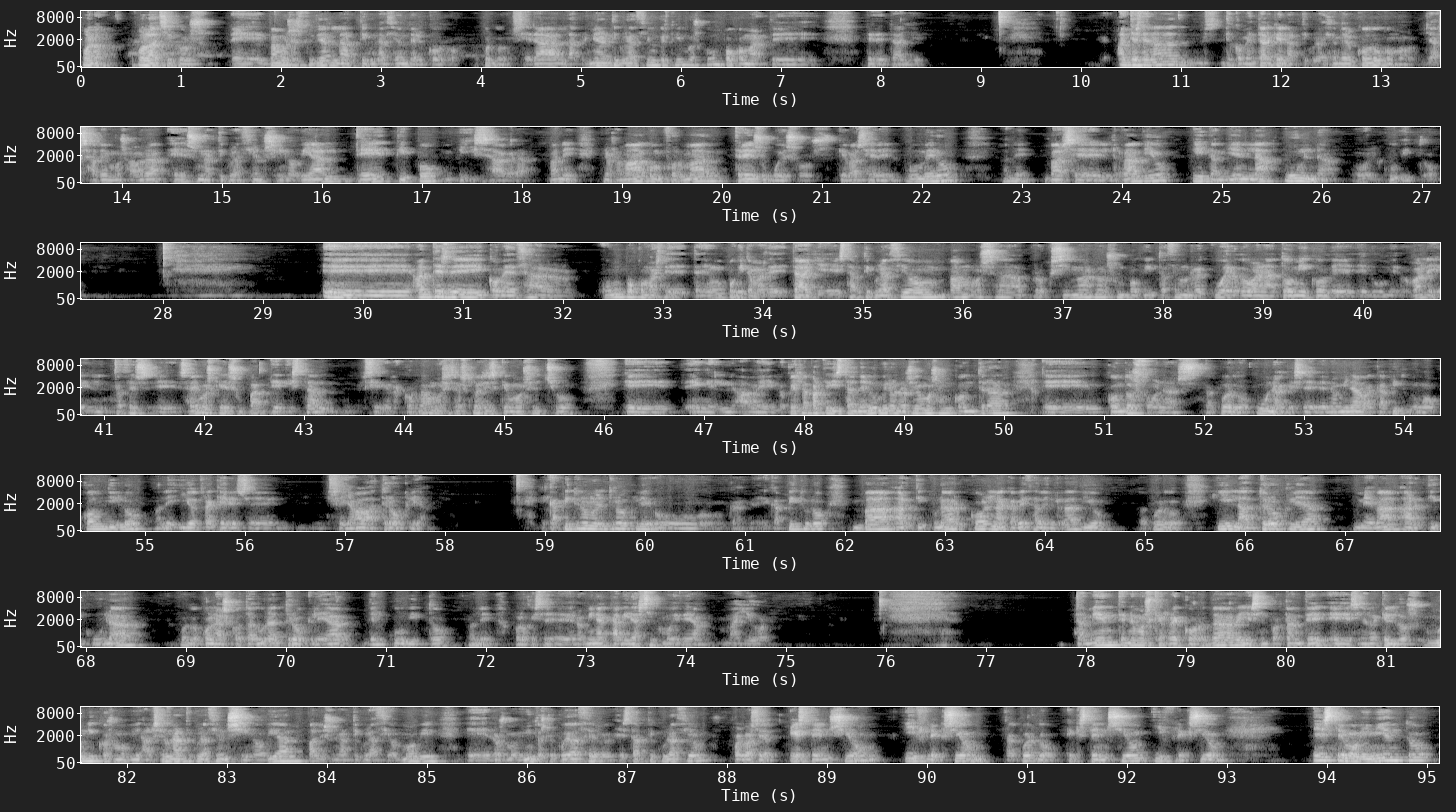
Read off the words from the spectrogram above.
Bueno, hola chicos, eh, vamos a estudiar la articulación del codo, ¿de acuerdo? Será la primera articulación que estudiamos con un poco más de, detalle. Antes de nada, de comentar que la articulación del codo, como ya sabemos ahora, es una articulación sinovial de tipo bisagra, ¿vale? Nos van a conformar tres huesos, que va a ser el húmero, ¿vale? Va a ser el radio y también la ulna o el cúbito. Eh, antes de comenzar con un, poco más de un poquito más de detalle esta articulación, vamos a aproximarnos un poquito, hacer un recuerdo anatómico del húmero, ¿vale? Entonces, eh, sabemos que su parte distal, si recordamos esas clases que hemos hecho eh, en, lo que es la parte distal del húmero, nos íbamos a encontrar con dos zonas, ¿de acuerdo? Una que se denominaba capítulo o cóndilo, ¿vale? Y otra que se, se llamaba tróclea. El capítulo en el trocle o el capítulo va a articular con la cabeza del radio, ¿de acuerdo? Y la tróclea me va a articular ¿de con la escotadura troclear del cúbito, ¿vale? O lo que se denomina cavidad sigmoidea mayor. También tenemos que recordar, y es importante, eh, señalar que los únicos al ser una articulación sinovial, ¿vale? es una articulación móvil, eh, los movimientos que puede hacer esta articulación, ¿cuál va a ser? Extensión y flexión, ¿de acuerdo? Extensión y flexión. Este movimiento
